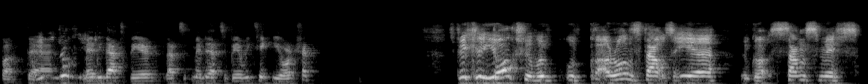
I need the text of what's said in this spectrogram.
But uh, can drink it. maybe that's beer. That's maybe that's a beer we take to Yorkshire. Speaking of Yorkshire, we've, we've got our own stouts here. We've got Sam Smith's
